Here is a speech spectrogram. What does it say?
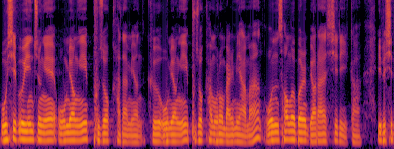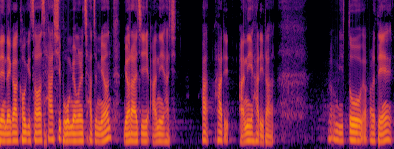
50 의인 중에 5명이 부족하다면 그 5명이 부족함으로 말미암아 온 성읍을 멸하시리까 이르시되 내가 거기서 45명을 찾으면 멸하지 아니하시 하리, 아니하리라. 그럼 또 이르되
